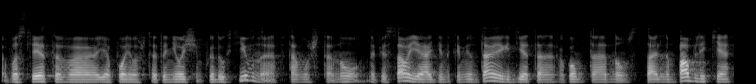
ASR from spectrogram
а после этого я понял, что это не очень продуктивно, потому что, ну, написал я один комментарий где-то в каком-то одном социальном паблике,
